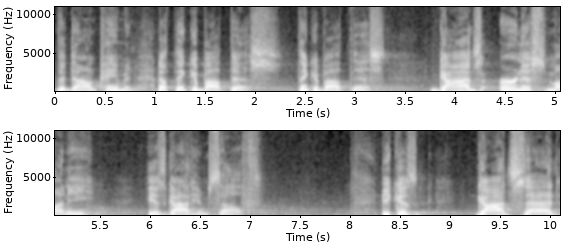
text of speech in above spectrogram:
the down payment. Now, think about this. Think about this. God's earnest money is God Himself. Because God said,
